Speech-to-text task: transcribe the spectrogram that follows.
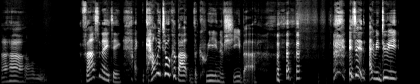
Uh-huh. Um, Fascinating. Can we talk about the Queen of Sheba? is it? I mean, do we?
